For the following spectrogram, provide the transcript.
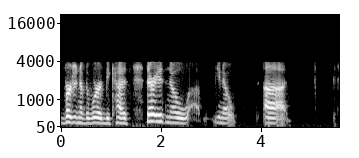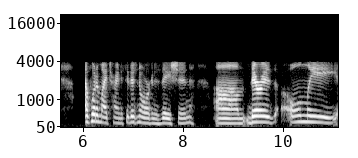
version of the word because there is no, uh, you know, uh what am I trying to say? There's no organization. Um, there is only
